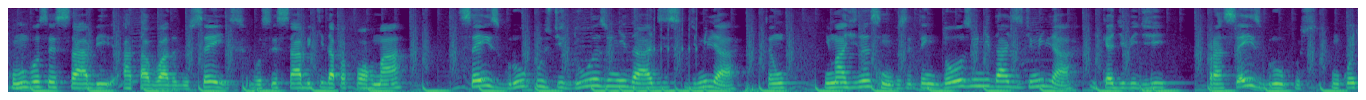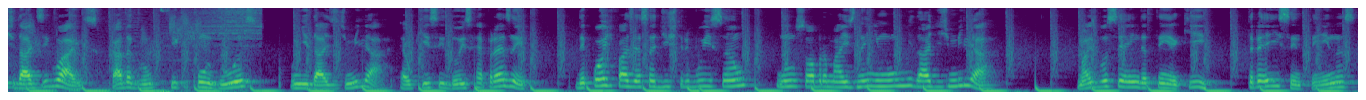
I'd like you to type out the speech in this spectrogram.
Como você sabe a tabuada do 6, você sabe que dá para formar seis grupos de duas unidades de milhar. Então, imagina assim, você tem 12 unidades de milhar e quer dividir para seis grupos em quantidades iguais. Cada grupo fica com duas unidades de milhar. É o que esse 2 representa. Depois de fazer essa distribuição, não sobra mais nenhuma unidade de milhar. Mas você ainda tem aqui três centenas,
